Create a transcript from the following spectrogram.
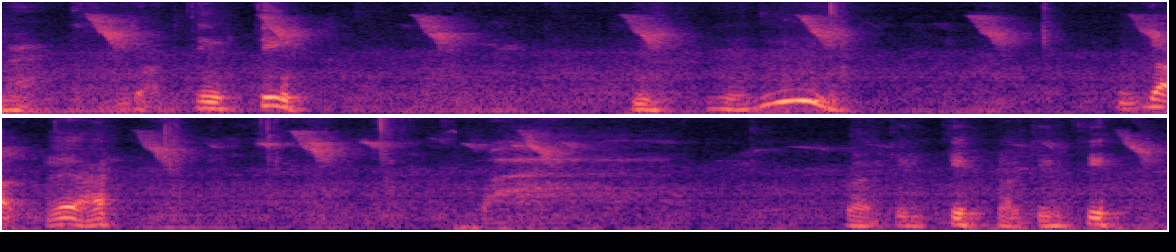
แม่ยอดจ ริงๆอืมยอดเลยเหรอว้าวยอยจริงๆยอยจริงๆ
